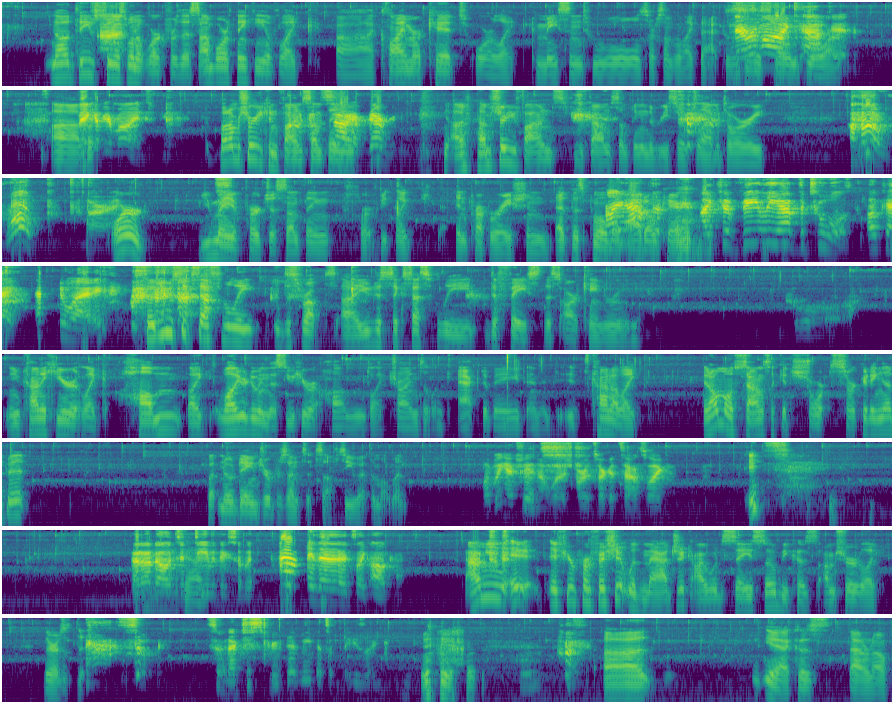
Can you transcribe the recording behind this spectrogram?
No, thieves' tools wouldn't work for this. I'm more thinking of like uh, climber kit or like mason tools or something like that because this Never is a stone mind, floor. Captain. Uh, Make but, up your mind. but I'm sure you can find I'm something. sorry, I've never. I- I'm sure you find you found something in the research laboratory, Uh-huh, rope. Or you may have purchased something for like in preparation. At this moment, I I, don't the- care. I conveniently have the tools. Okay, anyway. So you successfully disrupt. Uh, you just successfully deface this arcane rune. You kind of hear it like hum. Like while you're doing this, you hear it hummed, like trying to like activate, and it, it's kind of like it almost sounds like it's short circuiting a bit. But no danger presents itself to you at the moment. Would we actually know what a short circuit sounds like? It's I don't know, it's a God. demon thing, something. Ah, and then it's like, okay. I mean, it, if you're proficient with magic, I would say so because I'm sure like there's So, so it actually screamed at me. That's amazing. uh, yeah, because I don't know,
